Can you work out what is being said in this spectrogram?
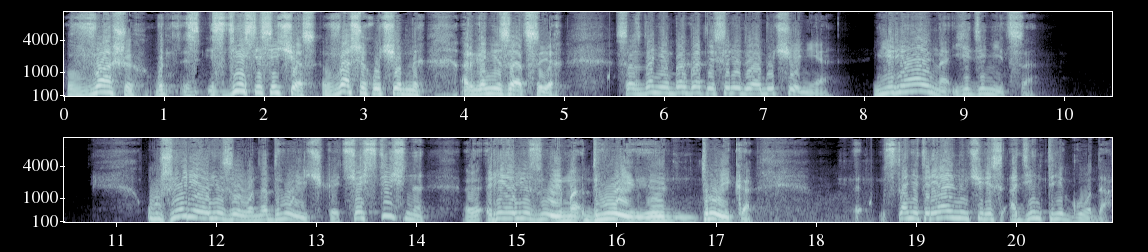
В ваших, вот здесь и сейчас, в ваших учебных организациях создание богатой среды обучения нереально единица – уже реализована двоечка, частично э, реализуема двой, э, тройка, станет реальным через 1-3 года.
